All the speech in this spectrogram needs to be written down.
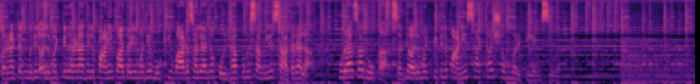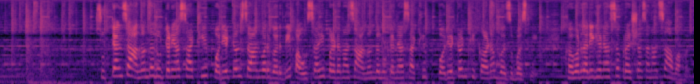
कर्नाटकमधील अलमट्टी धरणातील पाणी पातळीमध्ये मोठी वाढ झाल्यानं कोल्हापूर सांगली साताऱ्याला पुराचा धोका. सध्या अलमट्टीतील पाणी साठा शंभर टीएमसीवर. सुट्ट्यांचा आनंद लुटण्यासाठी पर्यटन स्थळांवर गर्दी पावसाळी पर्यटनाचा आनंद लुटण्यासाठी पर्यटन ठिकाणं गजबजली. खबरदारी घेण्याचं प्रशासनाचं आवाहन.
